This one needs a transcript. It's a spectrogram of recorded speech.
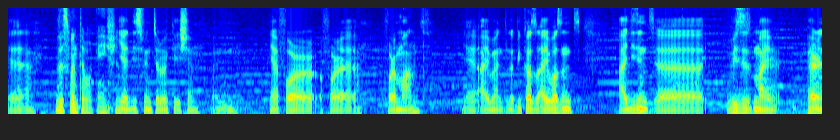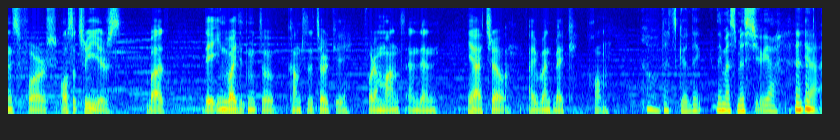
Uh, This winter vacation. Yeah, this winter vacation. When, yeah, for for a for a month. Yeah, I went because I wasn't, I didn't uh, visit my parents for also three years, but they invited me to come to the Turkey for a month, and then, yeah, I travel. I went back home. Oh, that's good. They they must miss you. Yeah. Yeah.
